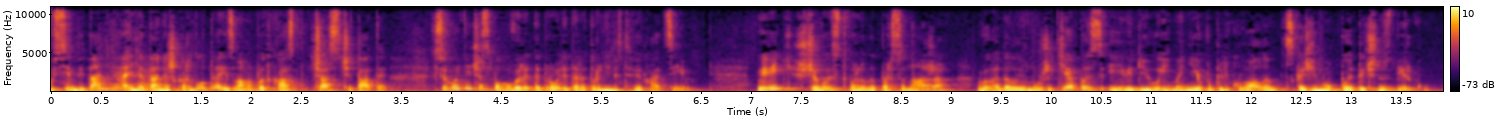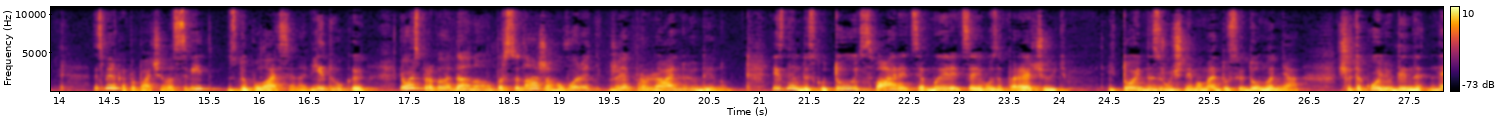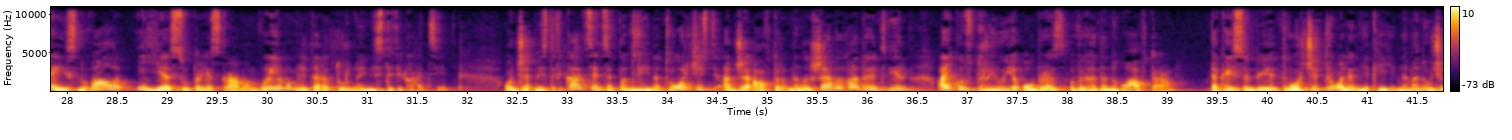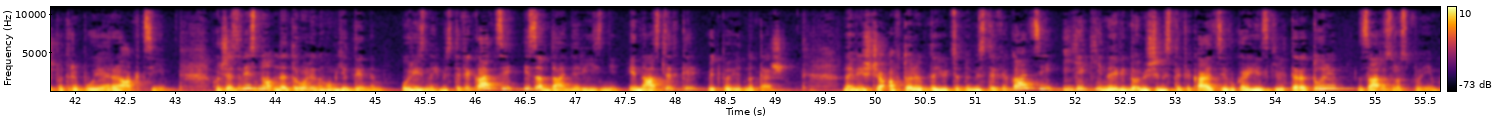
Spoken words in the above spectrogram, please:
Усім вітання! Я Таня Шкарлута і з вами подкаст Час читати. Сьогодні час поговорити про літературні містифікації. Уявіть, що ви створили персонажа, вигадали йому життєпис і від його імені опублікували, скажімо, поетичну збірку. Збірка побачила світ, здобулася на відгуки, і ось про вигаданого персонажа говорять вже як про реальну людину. І з ним дискутують, сваряться, миряться, його заперечують. І той незручний момент усвідомлення що такої людини не існувало і є суперяскравим виявом літературної містифікації. Отже, містифікація це подвійна творчість, адже автор не лише вигадує твір, а й конструює образ вигаданого автора. Такий собі творчий тролінг, який неминуче потребує реакції. Хоча, звісно, не тролінгом єдиним. У різних містифікацій і завдання різні, і наслідки, відповідно, теж. Навіщо автори вдаються до містифікацій і які найвідоміші містифікації в українській літературі зараз розповім.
